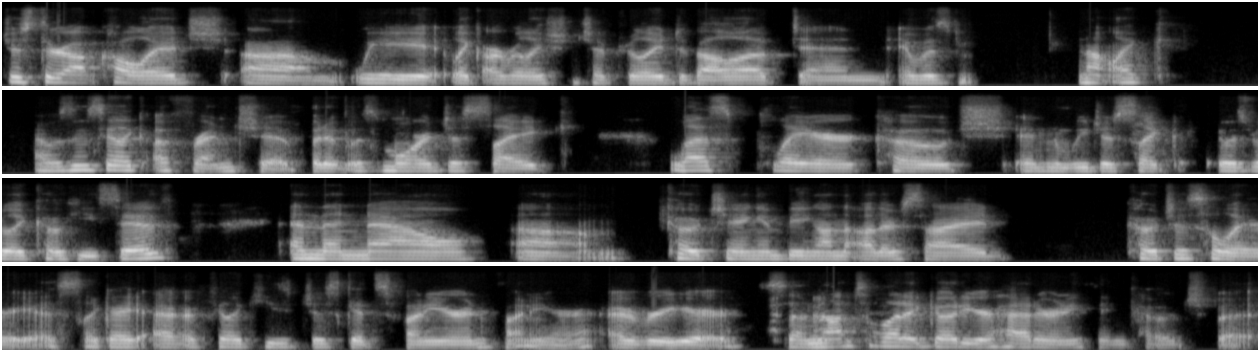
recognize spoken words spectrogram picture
just throughout college um, we like our relationship really developed and it was not like i was gonna say like a friendship but it was more just like less player coach and we just like it was really cohesive. And then now um, coaching and being on the other side coach is hilarious. Like I, I feel like he just gets funnier and funnier every year. So not to let it go to your head or anything coach but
